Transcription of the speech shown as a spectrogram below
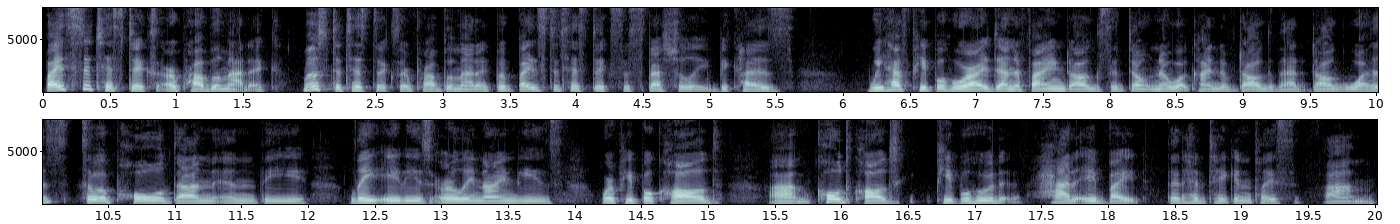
Bite statistics are problematic. Most statistics are problematic, but bite statistics especially because we have people who are identifying dogs that don't know what kind of dog that dog was. So a poll done in the late 80s, early 90s, where people called, um, cold called people who had had a bite that had taken place um,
